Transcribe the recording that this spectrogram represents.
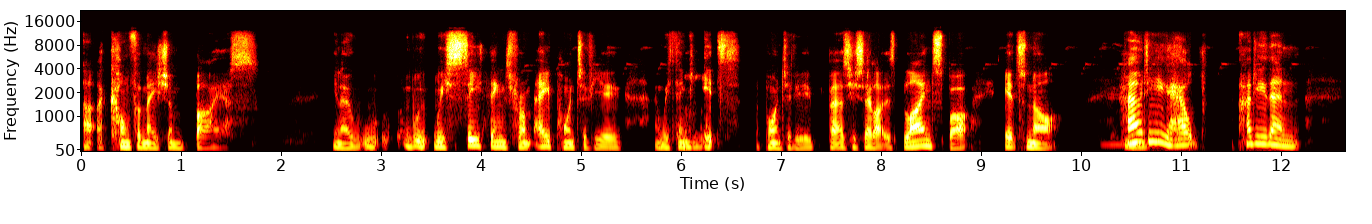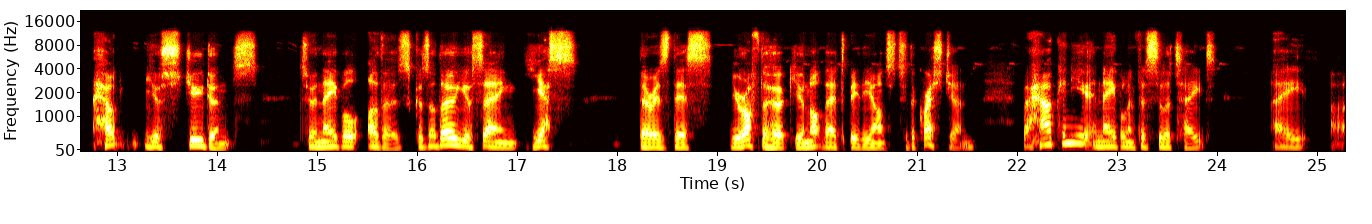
a confirmation bias. You know, we, we see things from a point of view, and we think mm-hmm. it's the point of view. But as you say, like this blind spot, it's not. Mm-hmm. How do you help how do you then help your students to enable others? Because although you're saying, yes, there is this, you're off the hook, you're not there to be the answer to the question, but how can you enable and facilitate a, a,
